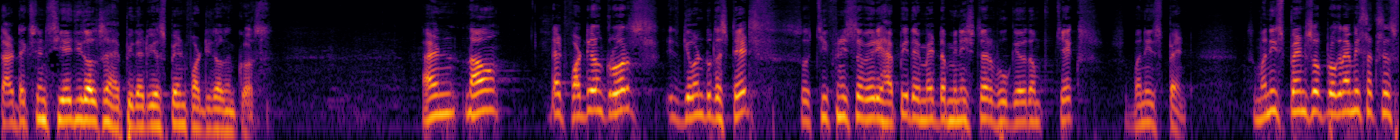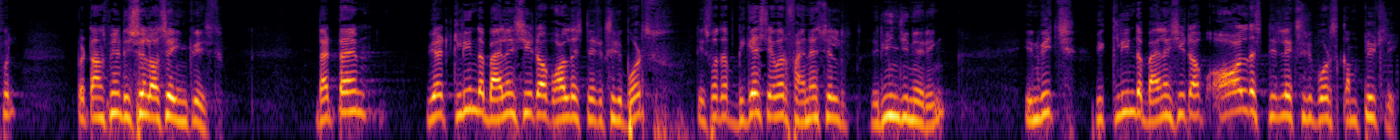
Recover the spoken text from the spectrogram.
that extent, CAG is also happy that we have spent 40,000 crores. And now that 41 crores is given to the states. So chief minister very happy. They met the minister who gave them checks. So money is spent. So money spent, so program is successful. But transmission distribution also increased. That time we had cleaned the balance sheet of all the state electricity boards. This was the biggest ever financial re-engineering in which we cleaned the balance sheet of all the state electricity boards completely.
